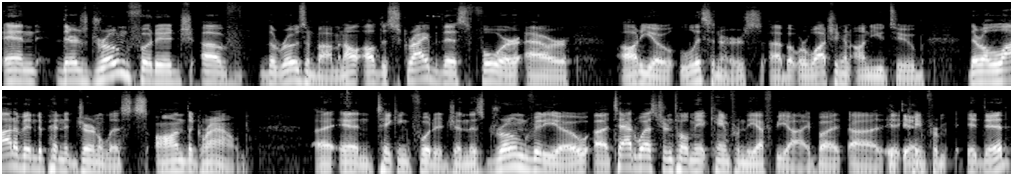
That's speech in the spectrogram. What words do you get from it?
and there's drone footage of the Rosenbaum, and I'll, I'll describe this for our audio listeners, uh, but we're watching it on YouTube. There are a lot of independent journalists on the ground uh, and taking footage. And this drone video, uh, Tad Western told me it came from the FBI, but uh, it, did. came from it did.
